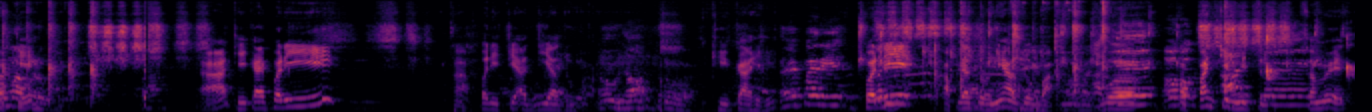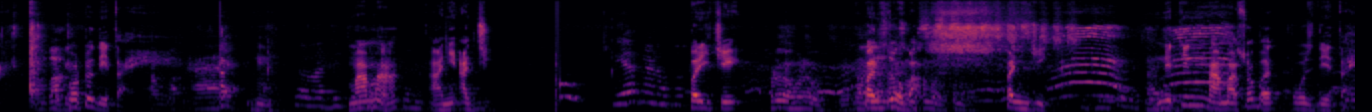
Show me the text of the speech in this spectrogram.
ओके. हा ठीक आहे परी. हा. परीची आजी आजोबा. ठीक आहे. परी. आपल्या दोन्ही आजोबा व पप्पांचे मित्र समवेत फोटो देत आहे. हं. मामा आणि आजी. परीचे पंजोबा. पणजी नितीन मामासोबत पोच देत आहे.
